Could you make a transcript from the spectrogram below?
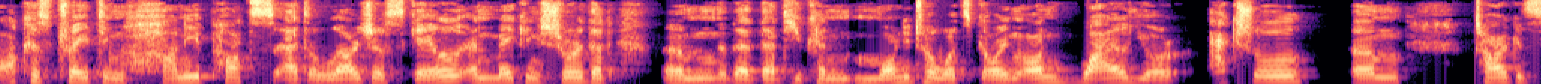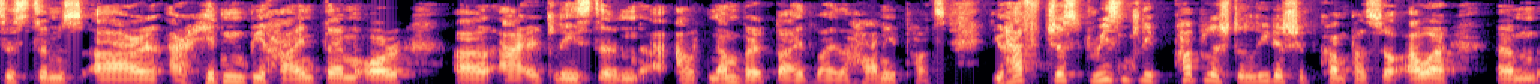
orchestrating honeypots at a larger scale and making sure that um, that that you can monitor what's going on while your actual um, target systems are are hidden behind them or uh, are at least um, outnumbered by by the honeypots. You have just recently published a leadership compass, so our um,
